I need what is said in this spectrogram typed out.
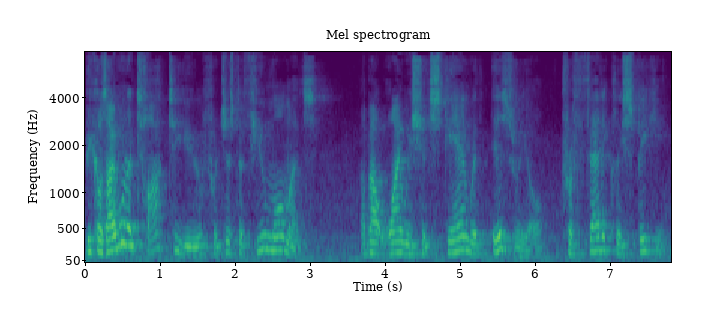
Because I want to talk to you for just a few moments about why we should stand with Israel, prophetically speaking.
